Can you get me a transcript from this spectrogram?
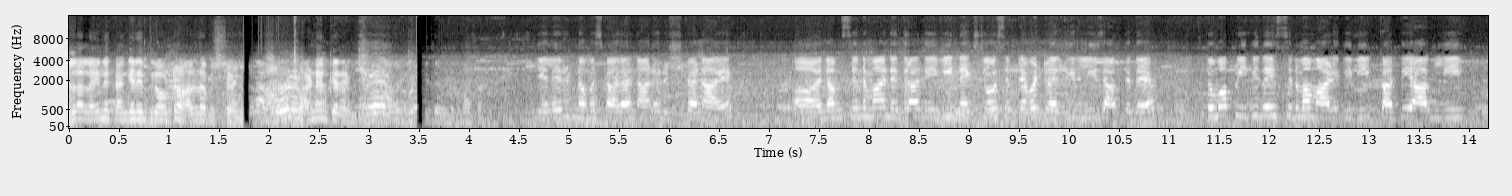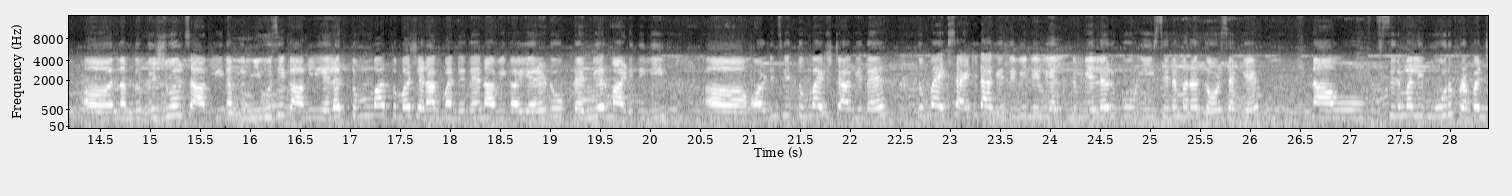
ಎಲ್ಲ ಲೈನಕ್ಕೆ ಹಂಗೆ ನಿಂತ್ಕೊಬಿಟ್ಟು ಆಲ್ ದ ಬೆಸ್ಟ್ ಮಾತಾಡಿ ಎಲ್ಲರಿಗೂ ನಮಸ್ಕಾರ, ನಾನು ರಿಷಿಕಾ ನಾಯಕ್. ನಮ್ಮ cinema Nidra Devi next September ಟ್ವೆಲ್ತ್ಗೆ ರಿಲೀಸ್ ಆಗ್ತಿದೆ. ತುಂಬ ಪ್ರೀತಿಯಿಂದ ಈ ಸಿನಿಮಾ ಮಾಡಿದ್ದೀವಿ ಕತೆ ಆಗಲಿ ನಮ್ಮದು ವಿಜುವಲ್ಸ್ ಆಗಲಿ ನಮ್ಮದು ಮ್ಯೂಸಿಕ್ ಆಗಲಿ, ಎಲ್ಲ ತುಂಬ ತುಂಬ ಚೆನ್ನಾಗಿ ಬಂದಿದೆ. ನಾವೀಗ ಎರಡು ಪ್ರೆಮಿಯರ್ ಮಾಡಿದ್ದೀವಿ ಆಡಿಯನ್ಸ್ಗೆ ತುಂಬ ಇಷ್ಟ ಆಗಿದೆ. ತುಂಬ ಎಕ್ಸೈಟೆಡ್ ಆಗಿದ್ದೀವಿ ನೀವು ಎಲ್, ನಿಮ್ಮೆಲ್ಲರಿಗೂ ಈ ಸಿನಿಮಾನ ತೋರ್ಸೋಕ್ಕೆ. ನಾವು ಸಿನಿಮಾಲಿ ಮೂರು ಪ್ರಪಂಚ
